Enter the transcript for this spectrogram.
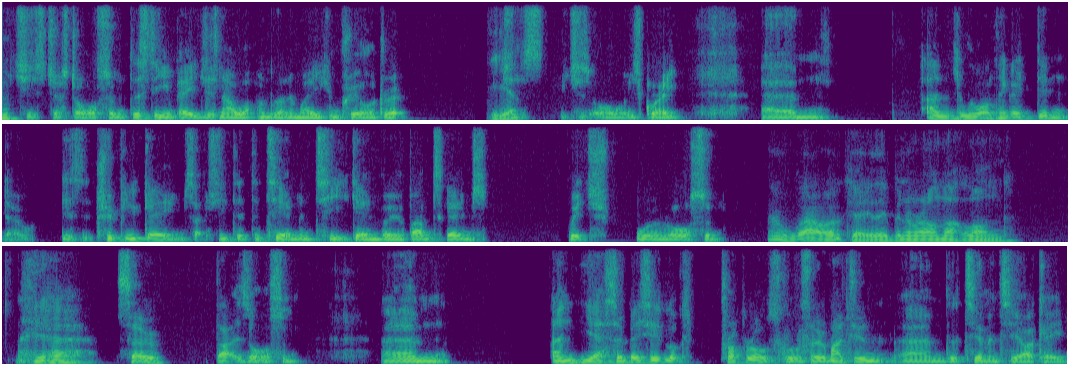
which is just awesome. The Steam page is now up and running where you can pre-order it, which Yeah, is which is always great. Um, and the one thing I didn't know is that Tribute Games actually did the TMNT Game Boy Advance games, which were awesome. Oh wow, okay, they've been around that long. Yeah, so that is awesome. Um, and yeah, so basically it looks proper old school. So imagine um, the TMNT arcade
